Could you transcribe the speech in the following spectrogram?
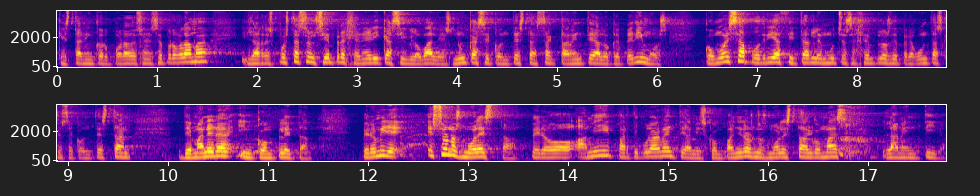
que están incorporados en ese programa y las respuestas son siempre genéricas y globales. Nunca se contesta exactamente a lo que pedimos. Como esa podría citarle muchos ejemplos de preguntas que se contestan de manera incompleta. Pero mire, eso nos molesta, pero a mí particularmente, a mis compañeros, nos molesta algo más la mentira.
